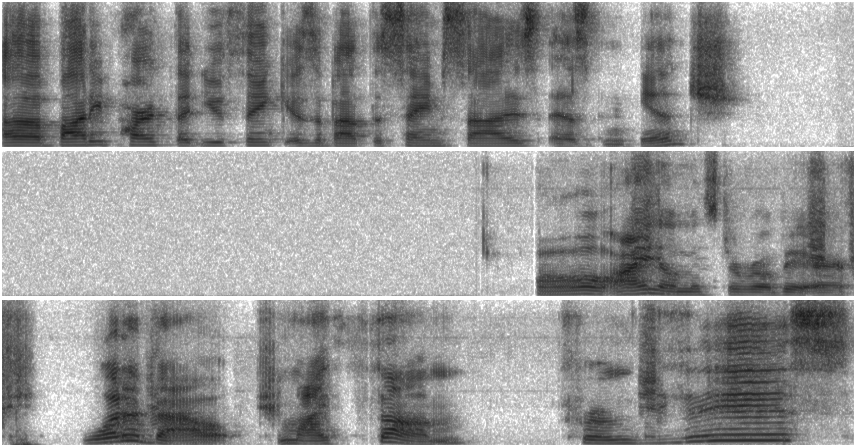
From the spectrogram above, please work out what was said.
a body part that you think is about the same size as an inch? Oh, I know, Mr. Robert. What about my thumb from this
